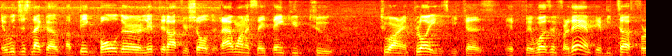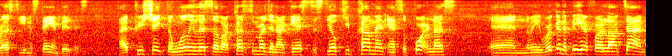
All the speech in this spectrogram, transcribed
it was just like a, a big boulder lifted off your shoulders. I want to say thank you to to our employees because if it wasn't for them, it'd be tough for us to even stay in business. I appreciate the willingness of our customers and our guests to still keep coming and supporting us. And I mean, we're going to be here for a long time.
